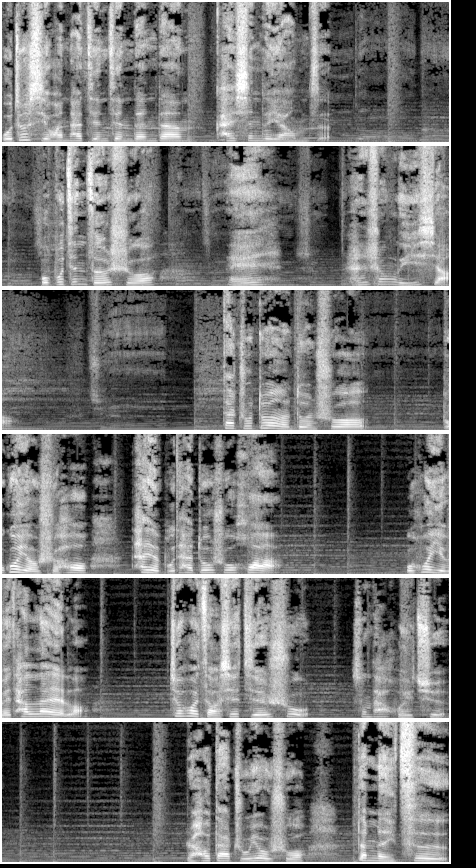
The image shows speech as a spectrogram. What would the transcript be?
我就喜欢他简简单单、开心的样子。我不禁啧舌，哎，人生理想。大竹顿了顿，说：“不过有时候他也不太多说话。我会以为他累了，就会早些结束，送他回去。”然后大竹又说：“但每次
